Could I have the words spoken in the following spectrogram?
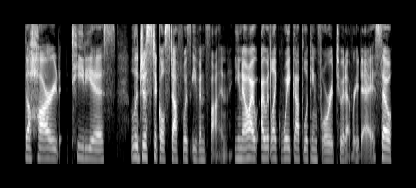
the hard, tedious, logistical stuff was even fun. You know, I, I would like wake up looking forward to it every day. So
